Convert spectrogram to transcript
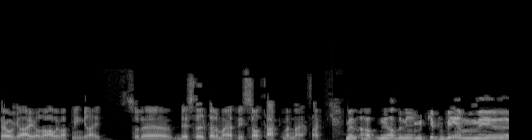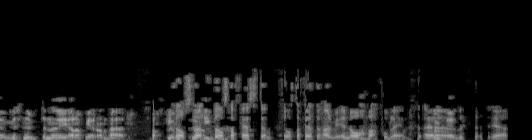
på grejer, det har aldrig varit min grej. Så det, det slutade med att vi sa tack men nej tack. Men hade ni, hade ni mycket problem med, med snuten när ni arrangerade de här Första, första festen, första festen hade vi enorma problem. Okay. ja.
